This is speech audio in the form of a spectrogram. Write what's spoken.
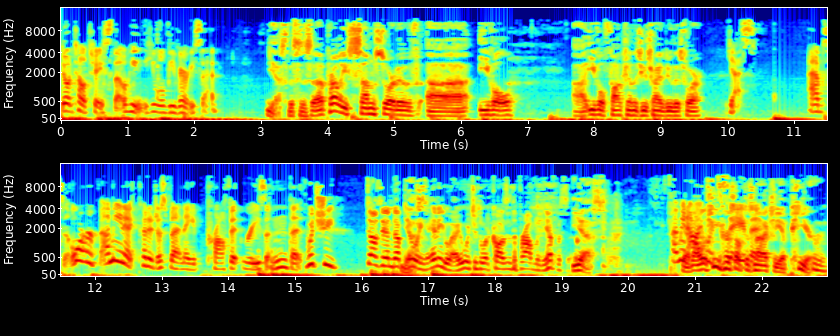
Don't tell Chase though. He he will be very sad. Yes, this is uh, probably some sort of uh, evil uh, evil function that she was trying to do this for. Yes. Abs- or, I mean, it could have just been a profit reason that, Which she does end up Yes. doing anyway, which is what causes the problem in the episode. Yes, I mean, yeah, I although would she herself say does that, not actually appear.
